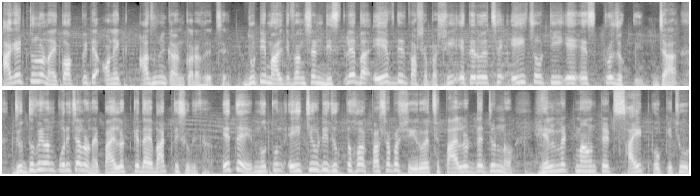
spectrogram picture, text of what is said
আগের তুলনায় ককপিটে অনেক আধুনিকায়ন করা হয়েছে। দুটি মাল্টিফাংশন ডিসপ্লে বা এএফডির পাশাপাশি এতে রয়েছে এইচওটিএএস প্রযুক্তি, যা যুদ্ধবিমান পরিচালনায় পাইলটকে দেয় বাড়তি সুবিধা। এতে নতুন এইচইউডি যুক্ত হওয়ার পাশাপাশি রয়েছে পাইলটদের জন্য হেলমেট মাউন্টেড সাইট ও কিছু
